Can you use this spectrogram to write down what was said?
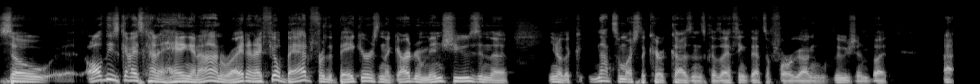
So uh, all these guys kind of hanging on, right? And I feel bad for the Bakers and the Gardner Minshews and the, you know, the not so much the Kirk Cousins because I think that's a foregone conclusion. But I,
